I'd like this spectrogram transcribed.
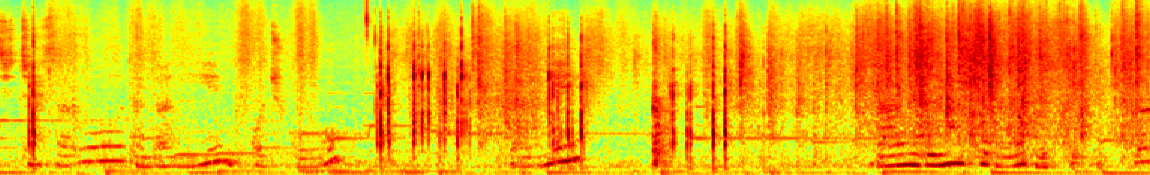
지철사로 단단히 묶어주고 그 다음에 라운드 형태로 될 수 있게끔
